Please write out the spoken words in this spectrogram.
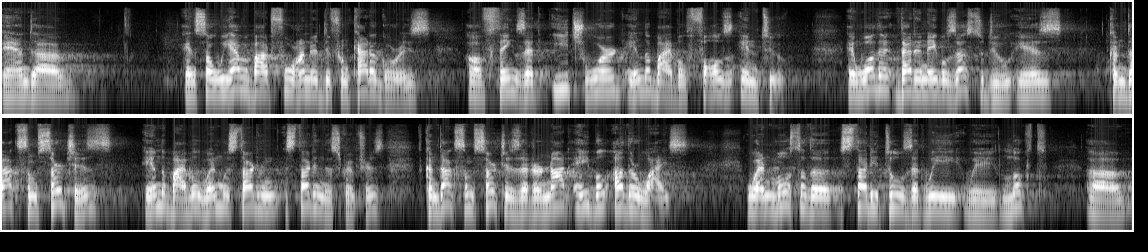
And, uh, and so we have about 400 different categories of things that each word in the Bible falls into. And what that enables us to do is conduct some searches in the Bible when we're starting, studying the scriptures, conduct some searches that are not able otherwise. When most of the study tools that we, we looked uh,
